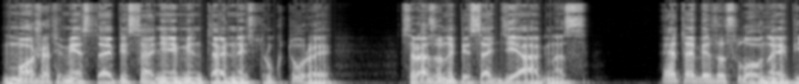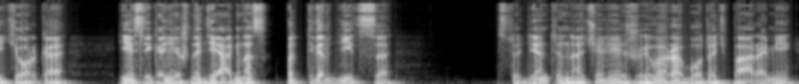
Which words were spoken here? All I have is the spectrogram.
Может вместо описания ментальной структуры сразу написать диагноз. Это безусловная пятерка, если, конечно, диагноз подтвердится. Студенты начали живо работать парами.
